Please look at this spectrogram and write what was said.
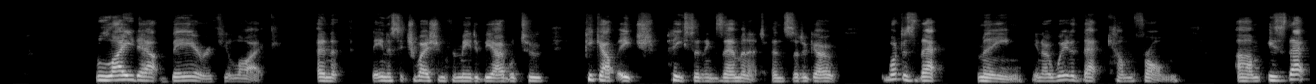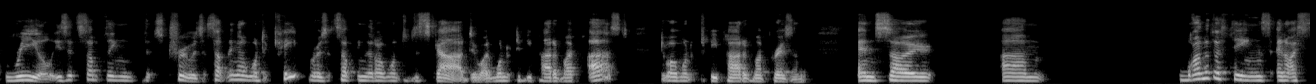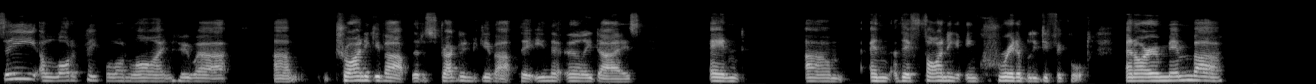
laid out bare, if you like, and in a situation for me to be able to pick up each piece and examine it and sort of go, what does that mean? You know, where did that come from? Um, is that real? Is it something that's true? Is it something I want to keep or is it something that I want to discard? Do I want it to be part of my past? Do I want it to be part of my present? And so, um, one of the things, and I see a lot of people online who are um, trying to give up, that are struggling to give up. They're in their early days, and um, and they're finding it incredibly difficult. And I remember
